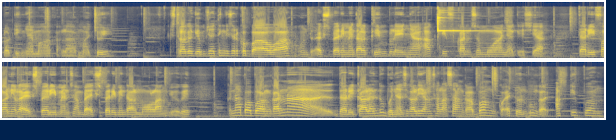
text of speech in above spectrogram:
loadingnya emang agak lama cuy. Setelah ke game setting geser ke bawah. Untuk eksperimental gameplaynya aktifkan semuanya guys ya. Dari vanilla eksperimen sampai eksperimental molang cuy oke? Kenapa bang? Karena dari kalian tuh banyak sekali yang salah sangka. Bang kok addonku nggak aktif bang?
